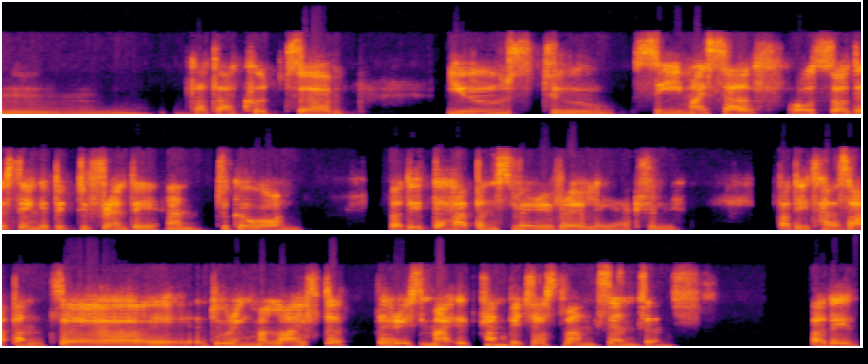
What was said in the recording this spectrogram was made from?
mm. that I could um, use to see myself also the thing a bit differently and to go on. But it happens very rarely, actually. But it has mm. happened uh, during my life that there is my, it can be just one sentence, but it,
